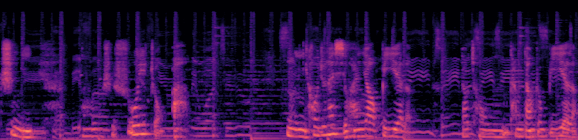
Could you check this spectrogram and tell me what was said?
痴迷，嗯，是说一种啊，嗯，以后就算喜欢要毕业了，要从他们当中毕业了。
